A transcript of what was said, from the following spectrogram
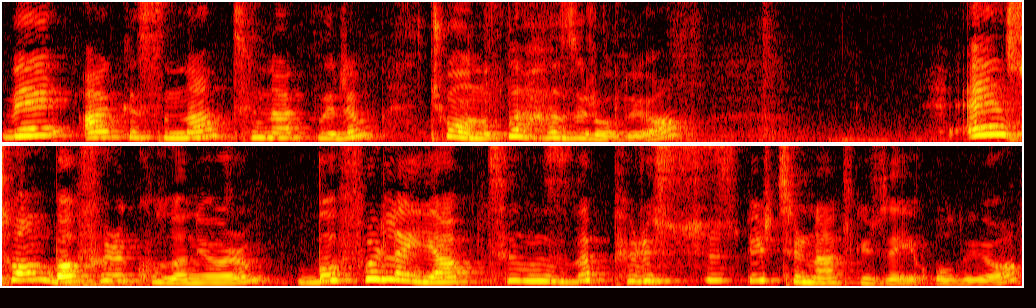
Ve arkasından tırnaklarım çoğunlukla hazır oluyor. En son buffer'ı kullanıyorum. Buffer'la yaptığınızda pürüzsüz bir tırnak yüzeyi oluyor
